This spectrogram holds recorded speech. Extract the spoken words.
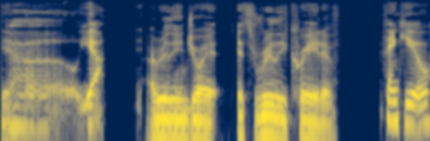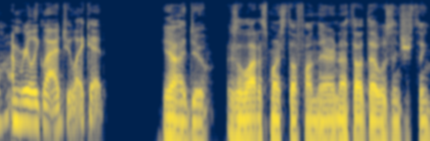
Yeah, yeah. I really enjoy it. It's really creative. Thank you. I'm really glad you like it. Yeah, I do. There's a lot of smart stuff on there, and I thought that was interesting.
